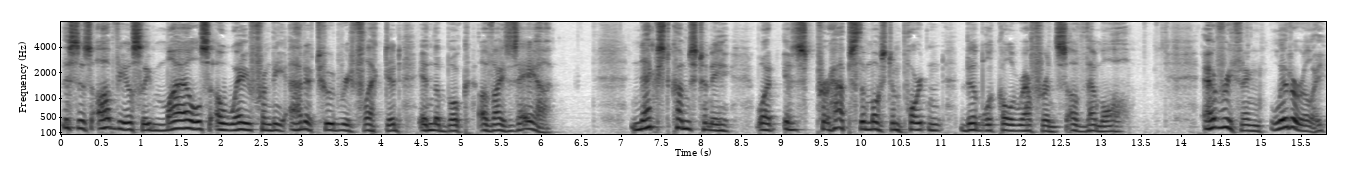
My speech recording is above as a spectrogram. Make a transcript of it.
This is obviously miles away from the attitude reflected in the book of Isaiah. Next comes to me what is perhaps the most important biblical reference of them all. Everything, literally,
